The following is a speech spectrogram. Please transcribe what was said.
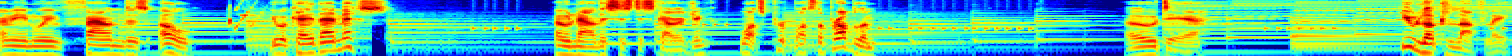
I mean, we've found us. Oh, you okay there, miss? Oh, now this is discouraging. What's what's the problem? Oh dear. You look lovely.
